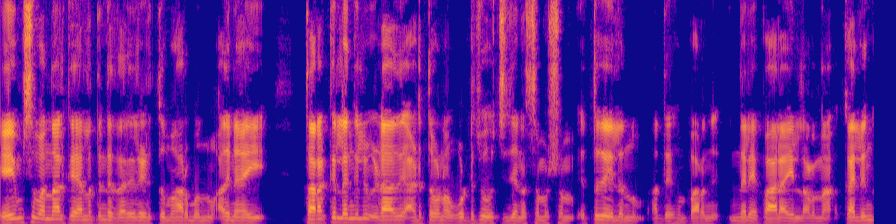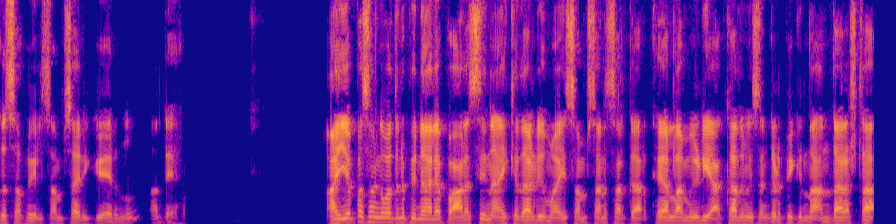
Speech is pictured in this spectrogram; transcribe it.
എയിംസ് വന്നാൽ കേരളത്തിന്റെ തലയിലെടുത്ത് മാറുമെന്നും അതിനായി തറക്കില്ലെങ്കിലും ഇടാതെ അടുത്തവണ വോട്ട് ചോദിച്ച് ജനസമക്ഷം എത്തുകയില്ലെന്നും അദ്ദേഹം പറഞ്ഞു. ഇന്നലെ പാലായിൽ നടന്ന കലുങ്ക് സഭയിൽ സംസാരിക്കുകയായിരുന്നു അദ്ദേഹം. അയ്യപ്പ സംഗമത്തിന് പിന്നാലെ പാലസ്തീൻ ഐക്യദാർഢ്യവുമായി സംസ്ഥാന സർക്കാർ കേരള മീഡിയ അക്കാദമി സംഘടിപ്പിക്കുന്ന അന്താരാഷ്ട്ര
